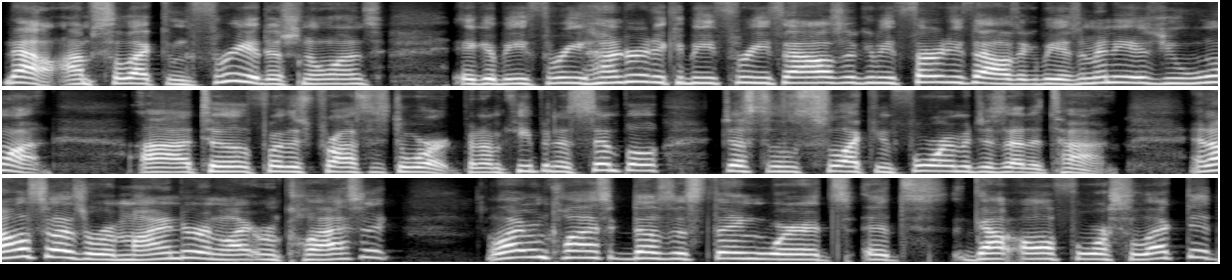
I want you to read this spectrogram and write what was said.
Now, I'm selecting three additional ones. It could be 300, it could be 3,000, it could be 30,000, it could be as many as you want uh, to, for this process to work. But I'm keeping it simple, just selecting four images at a time. And also as a reminder in Lightroom Classic, Lightroom Classic does this thing where it's it's got all four selected,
